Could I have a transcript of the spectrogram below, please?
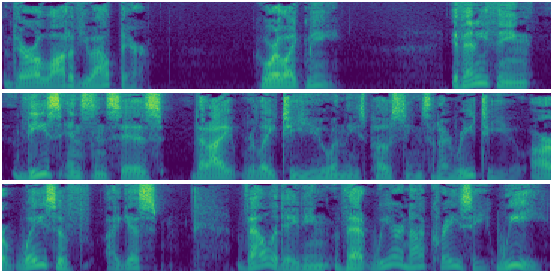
there are a lot of you out there who are like me. If anything, these instances that I relate to you and these postings that I read to you are ways of, I guess, validating that we are not crazy. We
